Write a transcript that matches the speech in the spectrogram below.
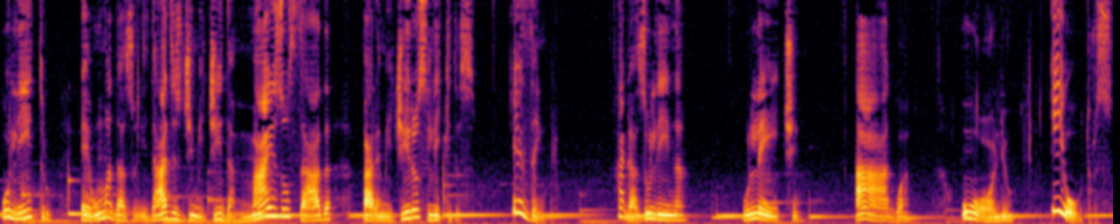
O litro é uma das unidades de medida mais usada para medir os líquidos. Exemplo: a gasolina, o leite, a água, o óleo e outros.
